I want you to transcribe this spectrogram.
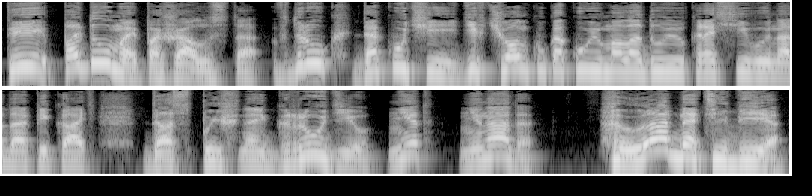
Ты подумай, пожалуйста, вдруг до кучи девчонку какую молодую красивую надо опекать, да с пышной грудью. Нет, не надо. Ладно тебе,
